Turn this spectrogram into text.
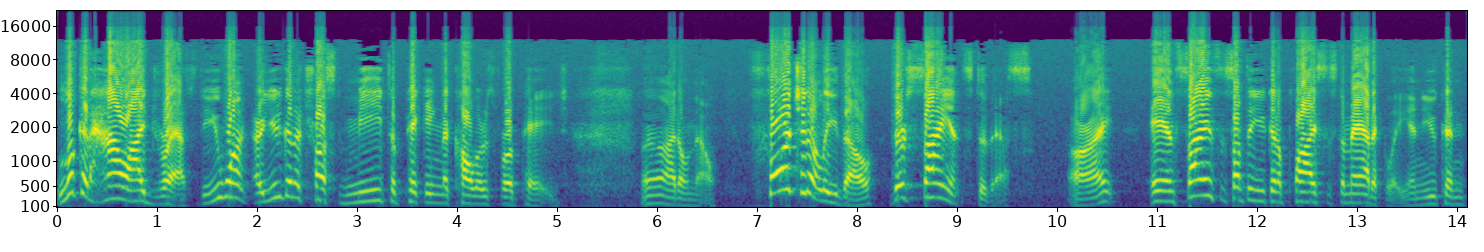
look at how I dress. Do you want? Are you going to trust me to picking the colors for a page? Well, I don't know. Fortunately, though, there's science to this. All right? And science is something you can apply systematically, and you can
